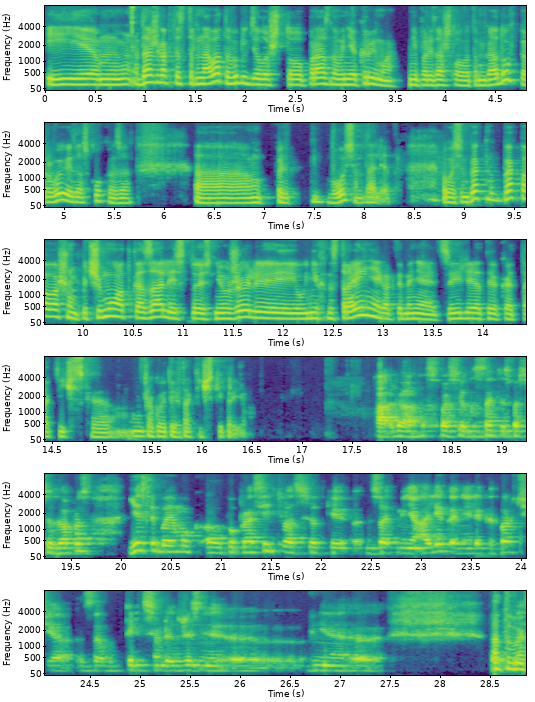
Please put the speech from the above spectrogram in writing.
И даже как-то странновато выглядело, что празднование Крыма не произошло в этом году впервые за сколько? За 8 а, да, лет. 8. Как, как по-вашему, почему отказались? То есть неужели у них настроение как-то меняется или это какая-то тактическая, какой-то их тактический прием? А, да, спасибо, кстати, спасибо за вопрос. Если бы я мог э, попросить вас все-таки назвать меня Олег, а не Олег Эдвардович, я за 37 лет жизни э, вне э, Отвык.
